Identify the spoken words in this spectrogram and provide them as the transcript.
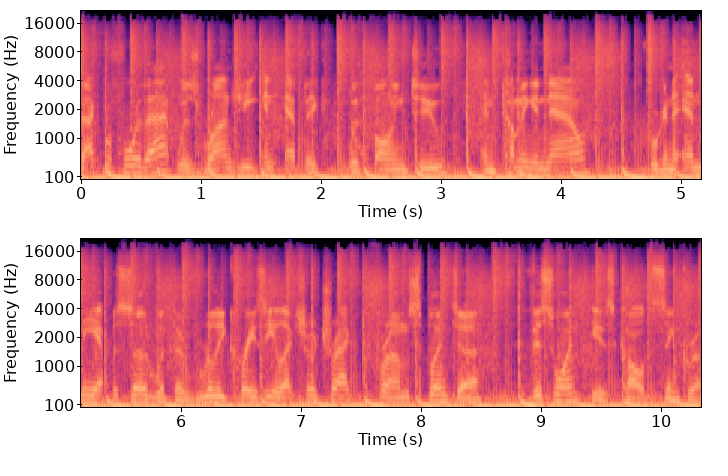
Back before that was Ranji and Epic with Falling 2. And coming in now, we're going to end the episode with a really crazy electro track from Splinta. This one is called Synchro.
